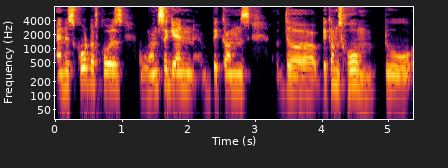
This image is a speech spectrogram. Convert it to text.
and his court of course once again becomes the becomes home to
